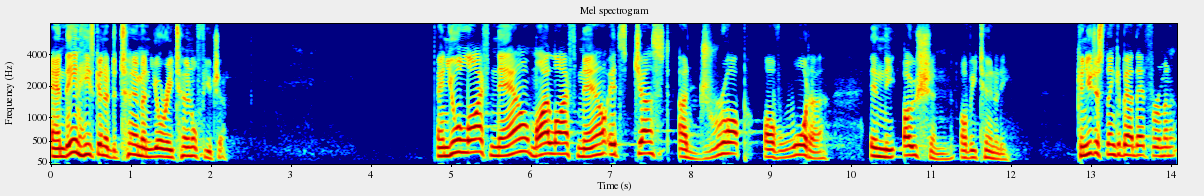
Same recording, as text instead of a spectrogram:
and then he's going to determine your eternal future. And your life now, my life now, it's just a drop of water in the ocean of eternity. Can you just think about that for a minute?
